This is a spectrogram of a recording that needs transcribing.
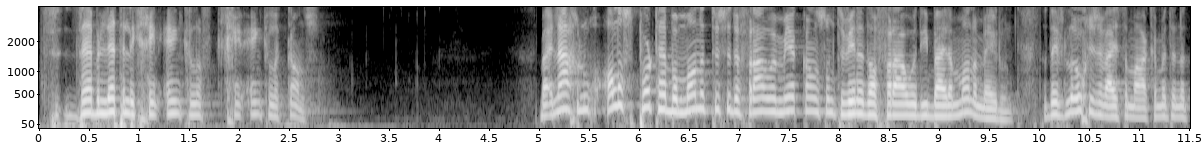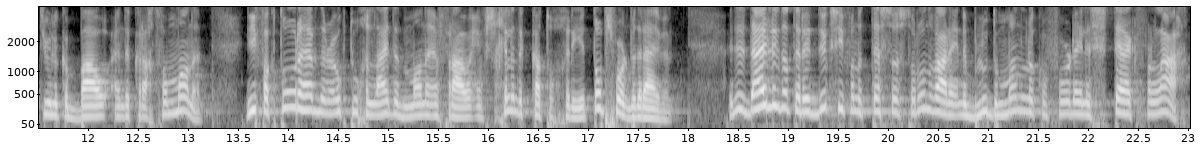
ze hebben letterlijk geen enkele, geen enkele kans. Bij nagenoeg alle sport hebben mannen tussen de vrouwen meer kans om te winnen dan vrouwen die bij de mannen meedoen. Dat heeft logischerwijs te maken met de natuurlijke bouw en de kracht van mannen. Die factoren hebben er ook toe geleid dat mannen en vrouwen in verschillende categorieën topsport bedrijven. Het is duidelijk dat de reductie van de testosteronwaarde in het bloed de mannelijke voordelen sterk verlaagt.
